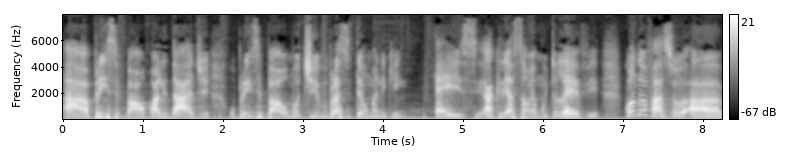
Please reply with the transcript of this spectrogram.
a principal qualidade, o principal motivo para se ter um manequim é esse. A criação é muito leve. Quando eu faço a,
